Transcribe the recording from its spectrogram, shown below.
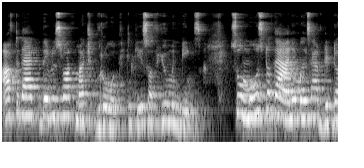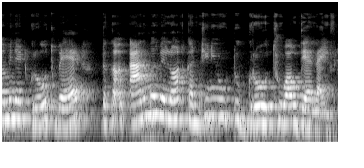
after that there is not much growth in case of human beings. So most of the animals have determinate growth where the animal will not continue to grow throughout their life.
